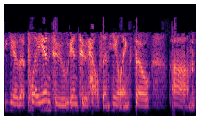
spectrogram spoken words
you know that play into into health and healing. So. Um,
